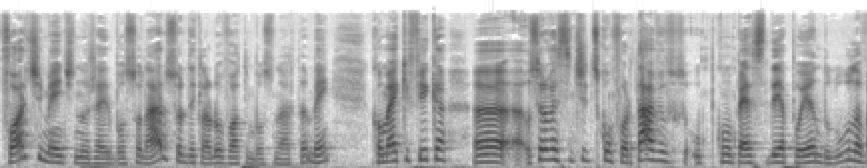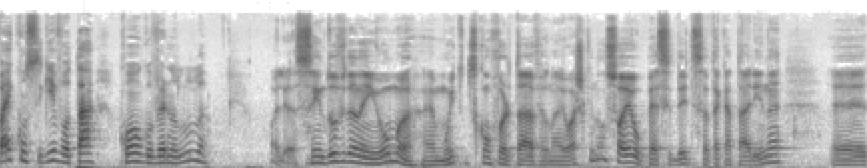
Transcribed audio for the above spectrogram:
fortemente no Jair Bolsonaro, o senhor declarou voto em Bolsonaro também. Como é que fica? Uh, o senhor vai se sentir desconfortável com o PSD apoiando Lula? Vai conseguir votar com o governo Lula? Olha, sem dúvida nenhuma, é muito desconfortável. Né? Eu acho que não só eu, o PSD de Santa Catarina é,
